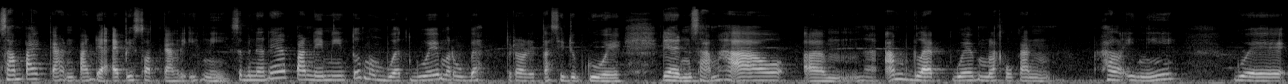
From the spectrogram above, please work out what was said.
sampaikan pada episode kali ini sebenarnya pandemi itu membuat gue merubah prioritas hidup gue. Dan somehow um, I'm glad gue melakukan hal ini. Gue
